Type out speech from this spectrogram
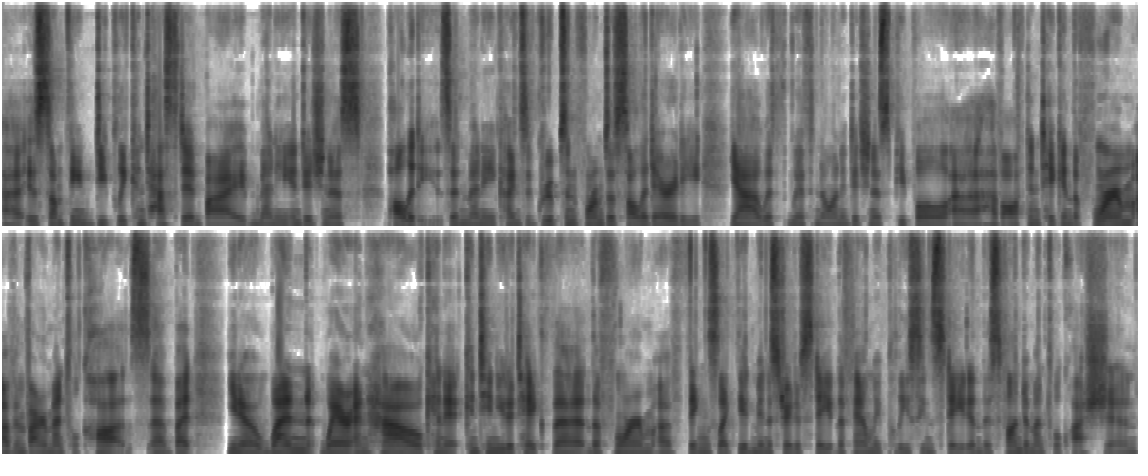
uh, is something deeply contested by many indigenous polities and many kinds of groups and forms of solidarity. Yeah, with with non-indigenous people uh, have often taken the form of environmental cause, uh, but you know when, where, and how can it continue to take the the form of things like the administrative state, the family policing state, and this fundamental question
